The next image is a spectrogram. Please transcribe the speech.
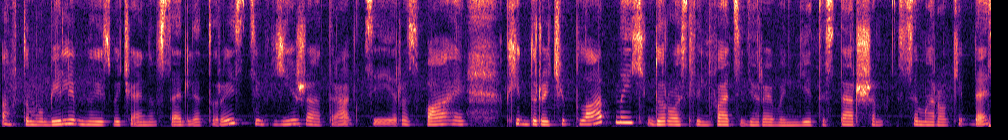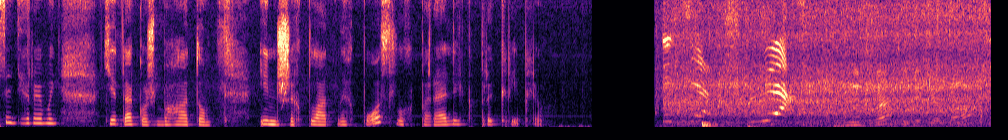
автомобілів, ну і звичайно, все для туристів, їжа, атракції, розваги. Вхід, до речі, платний, дорослі 20 гривень, діти старше 7 років 10 гривень. Є також багато інших платних послуг, перелік прикріплю. Вони зверху такі, так?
